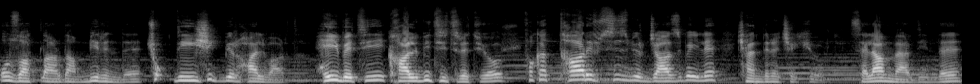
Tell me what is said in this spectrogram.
O zatlardan birinde çok değişik bir hal vardı. Heybeti kalbi titretiyor fakat tarifsiz bir cazibeyle kendine çekiyordu. Selam verdiğinde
